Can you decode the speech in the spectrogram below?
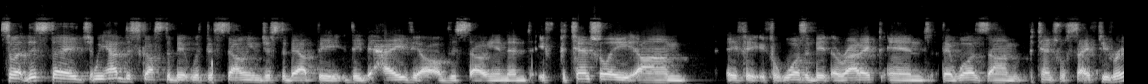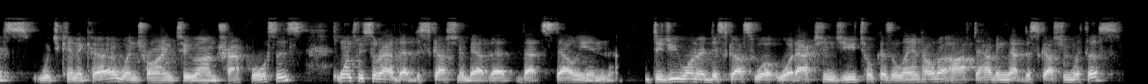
So at this stage, we had discussed a bit with the stallion just about the, the behavior of the stallion and if potentially um, if it, if it was a bit erratic and there was um, potential safety risks which can occur when trying to um, trap horses. Once we sort of had that discussion about that that stallion, did you want to discuss what, what actions you took as a landholder after having that discussion with us?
